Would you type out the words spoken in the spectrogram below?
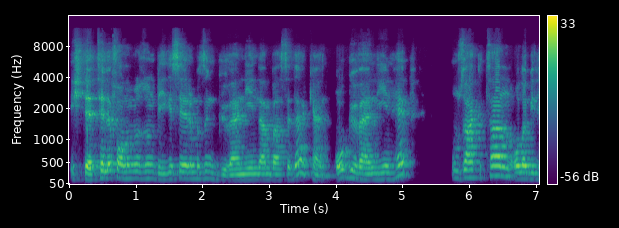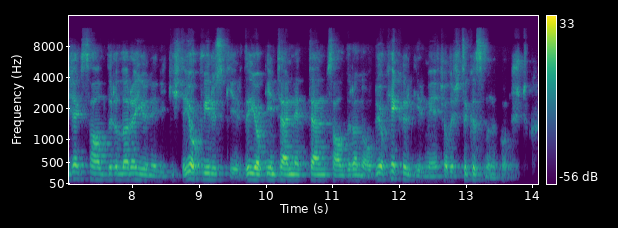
işte telefonumuzun, bilgisayarımızın güvenliğinden bahsederken o güvenliğin hep uzaktan olabilecek saldırılara yönelik işte yok virüs girdi, yok internetten saldıran oldu, yok hacker girmeye çalıştı kısmını konuştuk.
